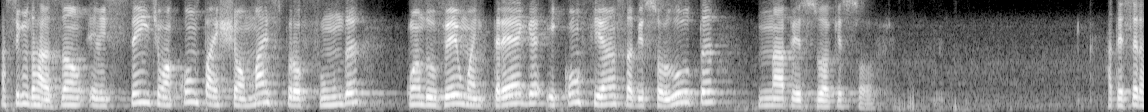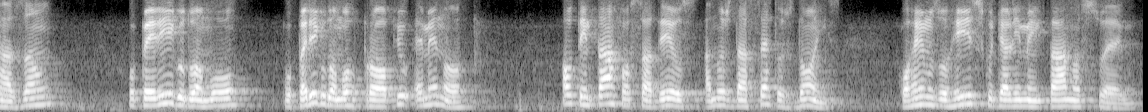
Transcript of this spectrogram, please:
A segunda razão, ele sente uma compaixão mais profunda quando vê uma entrega e confiança absoluta na pessoa que sofre. A terceira razão, o perigo do amor, o perigo do amor próprio é menor. Ao tentar forçar Deus a nos dar certos dons, corremos o risco de alimentar nosso ego.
